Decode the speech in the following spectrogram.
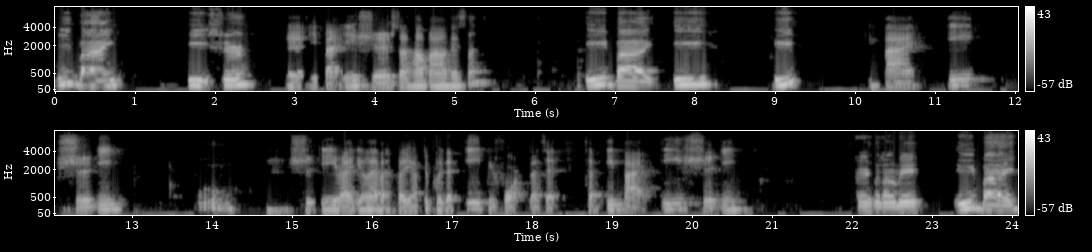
一百一十，the 一百一十. So how about this one? 一百一一，一百一十一.哦，十一, right? 11, but you have to put the E before. That's it. So 一百一十一. Okay, so it's gonna be 一百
